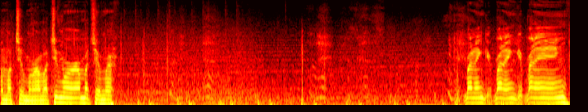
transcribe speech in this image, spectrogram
I'm a tumor, I'm a tumor, I'm a tumor. Get running, get running, get running.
